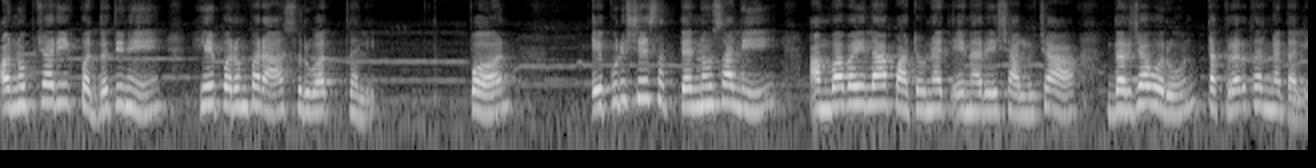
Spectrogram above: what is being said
अनौपचारिक पद्धतीने हे परंपरा सुरुवात झाली. पण एकोणीसशे सत्त्याण्णव साली अंबाबाईला पाठवण्यात येणारे शालूच्या दर्जावरून तक्रार करण्यात आली.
